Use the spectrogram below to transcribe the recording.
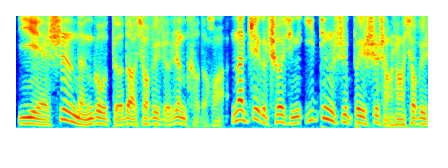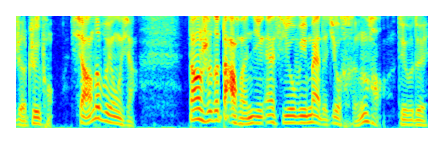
也是能够得到消费者认可的话，那这个车型一定是被市场上消费者追捧，想都不用想。当时的大环境，SUV 卖的就很好，对不对？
